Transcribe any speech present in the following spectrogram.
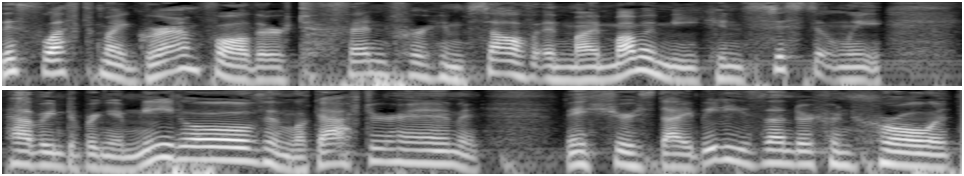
this left my grandfather to fend for himself and my mom and me consistently having to bring him needles and look after him and make sure his diabetes is under control. And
